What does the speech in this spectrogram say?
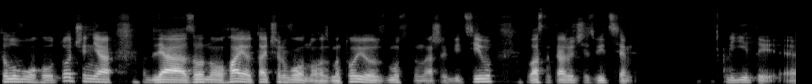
тилового оточення для зеленого гаю та червоного з метою змусити наших бійців, власне кажучи, звідси відійти. Е,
